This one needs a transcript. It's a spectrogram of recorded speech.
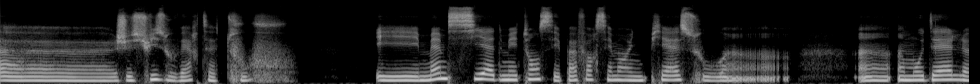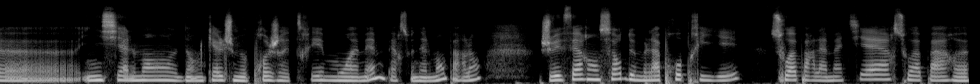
Euh, je suis ouverte à tout. Et même si, admettons, c'est pas forcément une pièce ou un, un, un modèle euh, initialement dans lequel je me projetterai moi-même, personnellement parlant, je vais faire en sorte de me l'approprier, soit par la matière, soit par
